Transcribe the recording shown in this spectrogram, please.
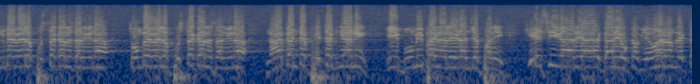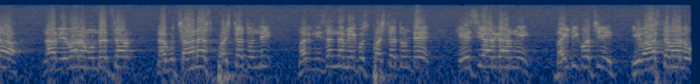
ఎనభై వేల పుస్తకాలు చదివినా తొంభై వేల పుస్తకాలు చదివినా నాకంటే పెద్ద జ్ఞాని ఈ భూమిపైన లేడని చెప్పని కేసీ గారి గారి యొక్క వ్యవహారం లెక్క నా వ్యవహారం ఉండదు సార్. నాకు చాలా స్పష్టత ఉంది. మరి నిజంగా మీకు స్పష్టత ఉంటే కేసీఆర్ గారిని బయటికి వచ్చి ఈ వాస్తవాలు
